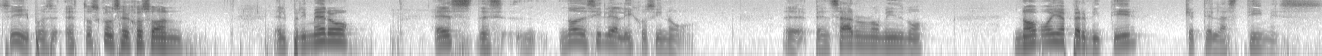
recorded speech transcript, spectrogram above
Sí, pues estos consejos son, el primero es no decirle al hijo, sino eh, pensar uno mismo, no voy a permitir que te lastimes.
